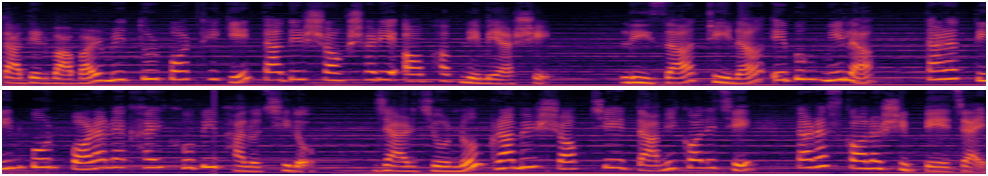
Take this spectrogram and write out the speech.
তাদের বাবার মৃত্যুর পর থেকে তাদের সংসারে অভাব নেমে আসে। লিজা, টিনা এবং মিলা তারা তিন বোন পড়ালেখায় খুবই ভালো ছিল, যার জন্য গ্রামের সবচেয়ে দামি কলেজে তারা স্কলারশিপ পেয়ে যায়।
